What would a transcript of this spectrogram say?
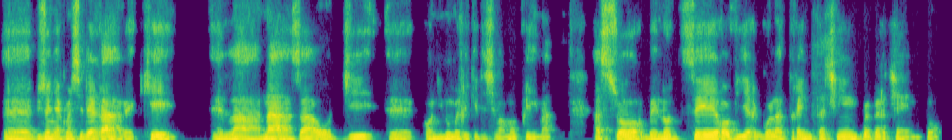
Eh, bisogna considerare che eh, la NASA oggi, eh, con i numeri che dicevamo prima, assorbe lo 0,35%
